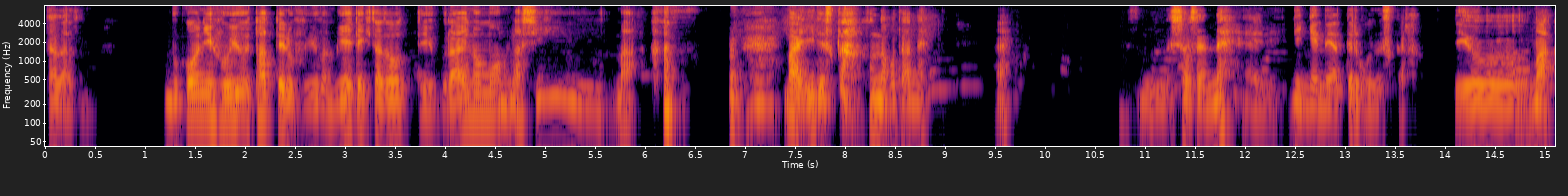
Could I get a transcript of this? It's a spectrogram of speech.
ただ、向こうに冬、経ってる冬が見えてきたぞっていうぐらいのもんらしい。まあ、まあいいですか、そんなことはね。所詮ね、人間でやってることですから。っていう、まあ、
